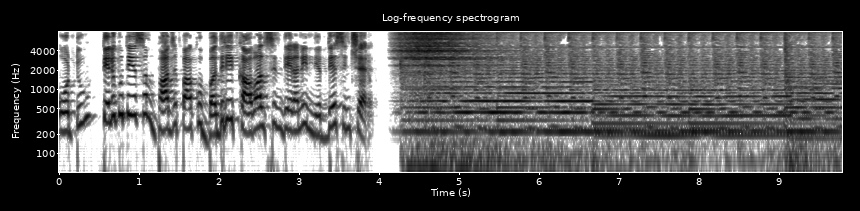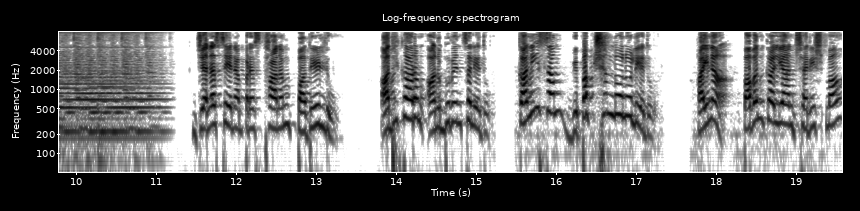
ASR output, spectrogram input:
ఓటు తెలుగుదేశం భాజపాకు బదిలీ కావాల్సిందేనని నిర్దేశించారు. జనసేన ప్రస్థానం పదేళ్ళు. అధికారం అనుభవించలేదు. కనీసం విపక్షంలోనూ లేదు. అయినా పవన్ కళ్యాణ్ చరిష్మా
